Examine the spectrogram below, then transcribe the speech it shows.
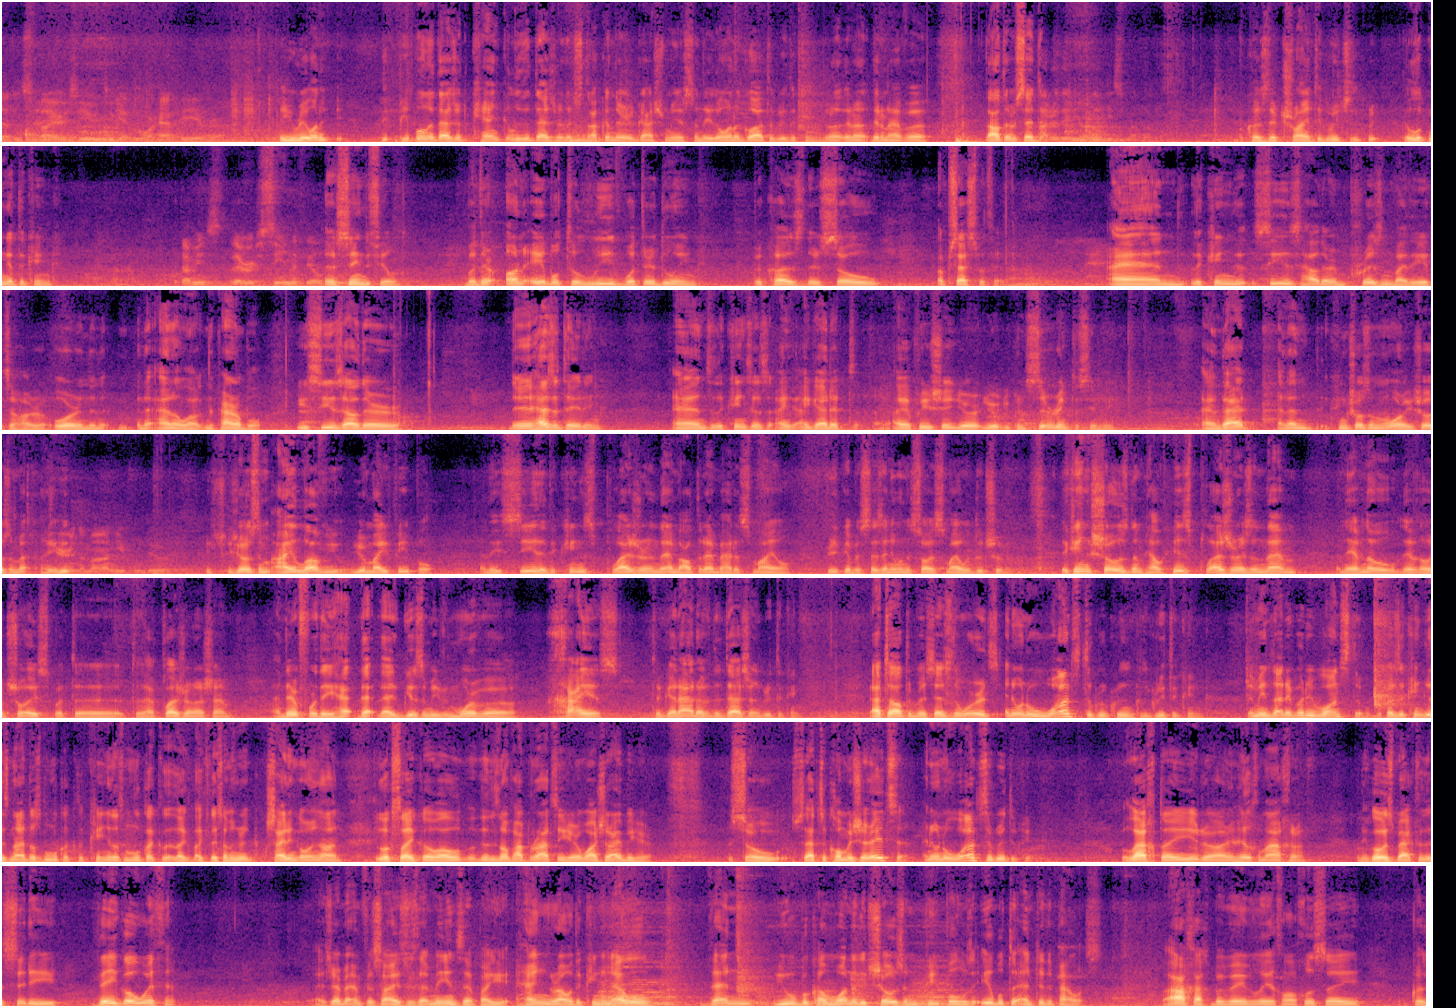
that inspires you to get more happy. Or You really want to. People in the desert can't leave the desert. They're stuck in their gashmias and they don't want to go out to greet the king. They don't, they don't, they don't have a. The author said how do they know that he's smiling? because they're trying to reach the. They're looking at the king. That means they're seeing the field. They're seeing the field, but they're unable to leave what they're doing because they're so obsessed with it. And the king sees how they're imprisoned by the yetzer hara, or in the, in the analog, in the parable, he sees how they're, they're hesitating. And the king says, I, I get it. I appreciate your, your, your considering to see me. And that, and then the king shows him more. He shows him, uh, he, Cheering them you can do it. he shows them, I love you, you're my people. And they see that the king's pleasure in them. Alter Rebbe had a smile. Friedrich says, anyone who saw his smile would do tshuva. The king shows them how his pleasure is in them, and they have no, they have no choice but to, to have pleasure in Hashem. And therefore, they ha- that, that gives them even more of a chayas to get out of the desert and greet the king. That's Alter Rebbe says the words, anyone who wants to greet, the king can greet the king. That means not everybody wants to, because the king is not doesn't look like the king. It doesn't look like like, like there's something exciting going on. It looks like oh, well, there's no paparazzi here. Why should I be here? So, so that's a kol misharetze. Anyone who wants to greet the king. When he goes back to the city, they go with him. As Rebbe emphasizes, that means that by hanging around with the king and Elul, then you will become one of the chosen people who's able to enter the palace. Because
